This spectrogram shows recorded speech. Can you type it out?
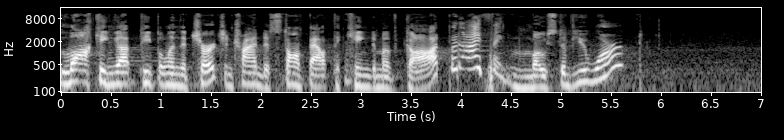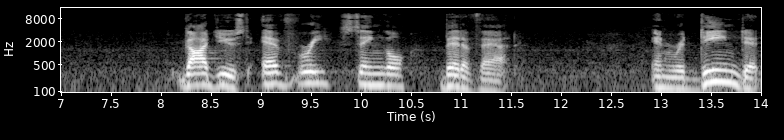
locking up people in the church and trying to stomp out the kingdom of God, but I think most of you weren't. God used every single bit of that and redeemed it.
